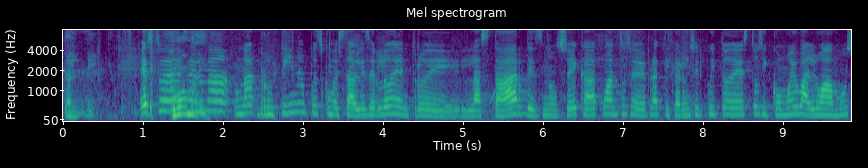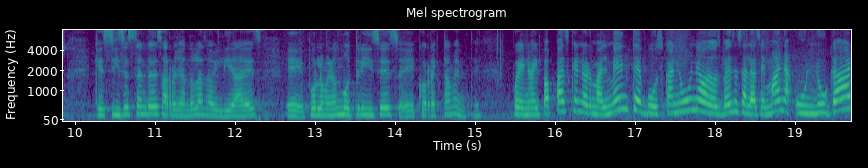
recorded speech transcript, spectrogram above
del niño. Esto debe ¿Cómo ser una, una rutina, pues como establecerlo dentro de las tardes, no sé, cada cuánto se debe practicar un circuito de estos y cómo evaluamos que sí se estén desarrollando las habilidades, eh, por lo menos motrices, eh, correctamente. Bueno, hay papás que normalmente buscan una o dos veces a la semana un lugar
